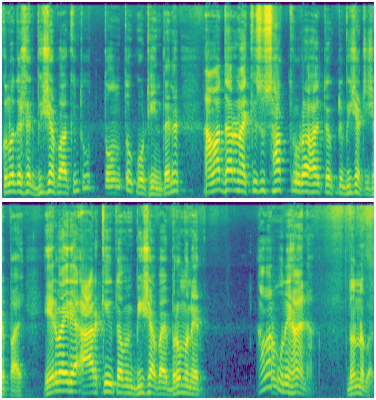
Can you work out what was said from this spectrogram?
কোনো দেশের ভিসা পাওয়া কিন্তু অত্যন্ত কঠিন, তাই না? আমার ধারণা কিছু ছাত্ররা হয়তো একটু ভিসা টিসা পায়। এর বাইরে আর কেউ তেমন ভিসা পায় ভ্রমণের। আমার মনে হয় না। ধন্যবাদ।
